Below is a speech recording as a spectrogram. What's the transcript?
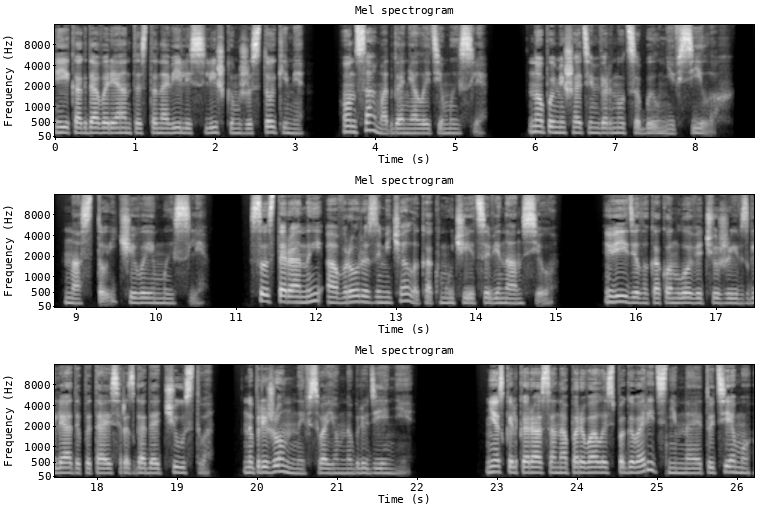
И когда варианты становились слишком жестокими, он сам отгонял эти мысли. Но помешать им вернуться был не в силах. Настойчивые мысли. Со стороны Аврора замечала, как мучается Винансио. Видела, как он ловит чужие взгляды, пытаясь разгадать чувства, напряженный в своем наблюдении. Несколько раз она порывалась поговорить с ним на эту тему,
